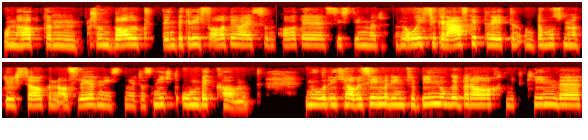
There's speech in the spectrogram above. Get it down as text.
und habe dann schon bald den Begriff ADHS und ADS ist immer häufiger aufgetreten. Und da muss man natürlich sagen, als Lehrer ist mir das nicht unbekannt. Nur ich habe es immer in Verbindung gebracht mit Kindern,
